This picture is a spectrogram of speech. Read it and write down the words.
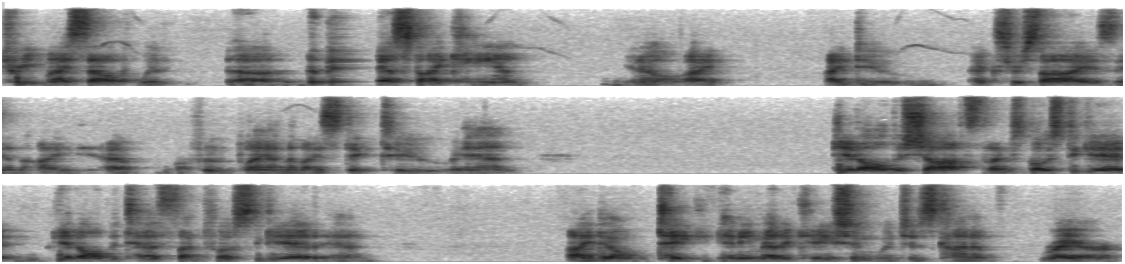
treat myself with uh, the best I can. You know, I I do exercise and I have a food plan that I stick to and get all the shots that I'm supposed to get and get all the tests I'm supposed to get and I don't take any medication, which is kind of rare,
